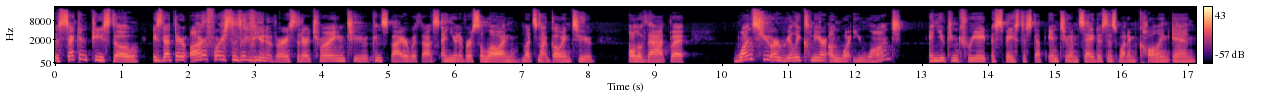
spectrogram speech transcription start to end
the second piece, though, is that there are forces in the universe that are trying to conspire with us and universal law. And let's not go into all of that. But once you are really clear on what you want and you can create a space to step into and say, this is what I'm calling in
